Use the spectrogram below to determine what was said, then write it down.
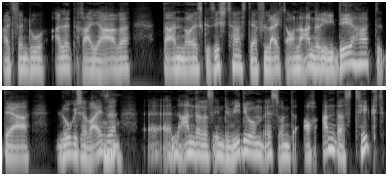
als wenn du alle drei Jahre da ein neues Gesicht hast, der vielleicht auch eine andere Idee hat, der logischerweise mhm. äh, ein anderes Individuum ist und auch anders tickt.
